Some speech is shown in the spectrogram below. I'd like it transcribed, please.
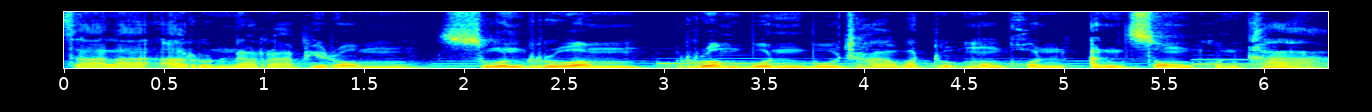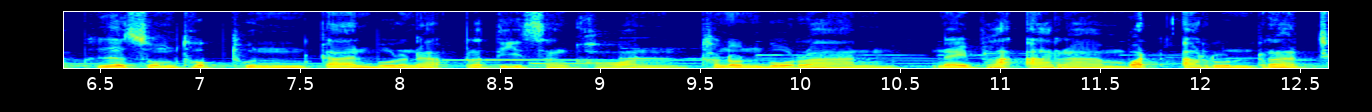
ศาลาอารุณนาราพิรม ศูนย์รวม ร่วมบุญบูชาวัตถุมงคลอันทรงคุณค่า เพื่อสมทบทุนการบูรณะประติสังขรณ์ถนนโบราณ ในพระอารามวัดอรุณราช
